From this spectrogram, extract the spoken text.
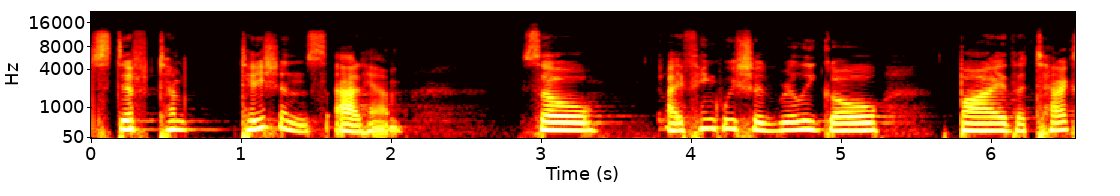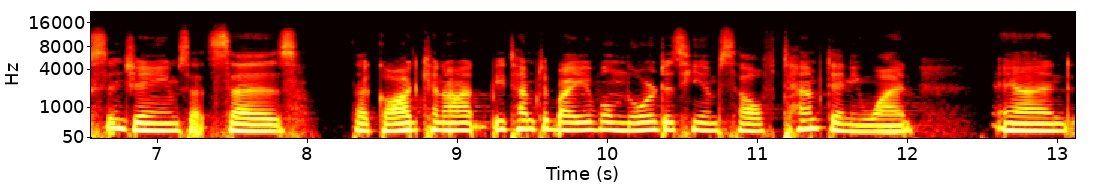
stiff temptations at him. So I think we should really go by the text in James that says that God cannot be tempted by evil, nor does he himself tempt anyone. And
